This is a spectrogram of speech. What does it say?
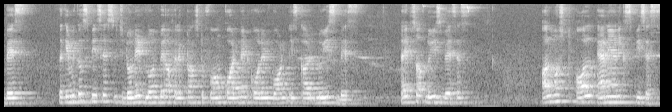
Base. The chemical species which donate lone pair of electrons to form coordinate covalent bond is called Lewis base. Types of Lewis bases. Almost all anionic species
